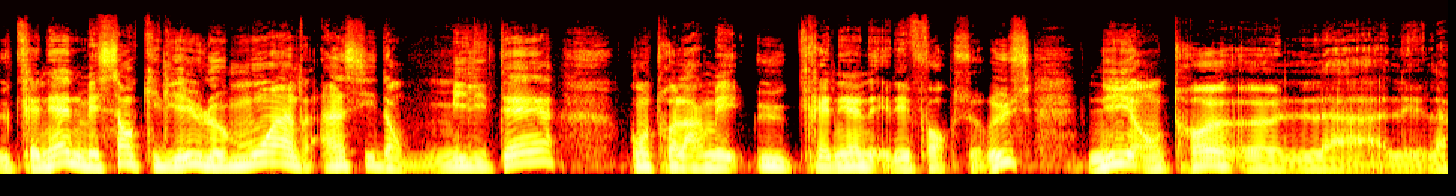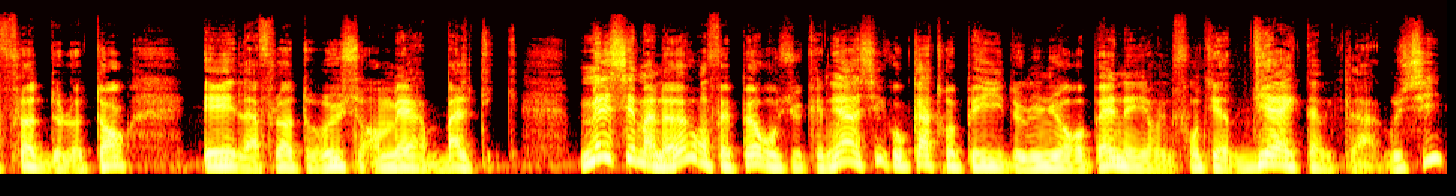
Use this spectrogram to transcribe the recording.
ukrainienne, mais sans qu'il y ait eu le moindre incident militaire contre l'armée ukrainienne et les forces russes, ni entre euh, la flotte de l'OTAN et la flotte russe en mer Baltique. Mais ces manœuvres ont fait peur aux Ukrainiens ainsi qu'aux quatre pays de l'Union européenne ayant une frontière directe avec la Russie,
